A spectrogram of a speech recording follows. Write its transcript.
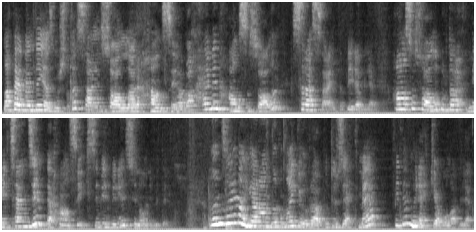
Lap əvvəldə yazmışdıq, sayın sualları hansıya bax, həmin hansı sualı sıra sayıda verə bilər. Hansı sualı burada neçənci və hansı ikisi bir-birinin sinonimidir. Incı ilə yarandığına görə bu düzəltmə bir də mürəkkəb ola bilər.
